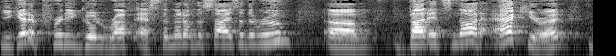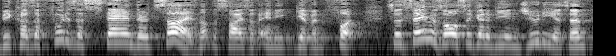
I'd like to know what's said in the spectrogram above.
You get a pretty good rough estimate of the size of the room. Um, but it's not accurate because a foot is a standard size, not the size of any given foot. So the same is also going to be in Judaism.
